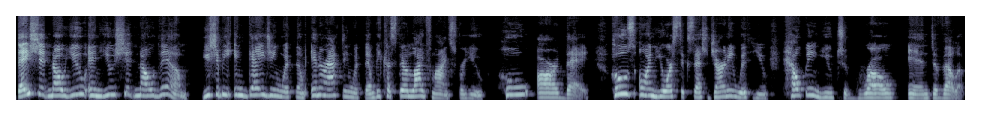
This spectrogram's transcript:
They should know you and you should know them. You should be engaging with them, interacting with them because they're lifelines for you. Who are they? Who's on your success journey with you, helping you to grow and develop?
